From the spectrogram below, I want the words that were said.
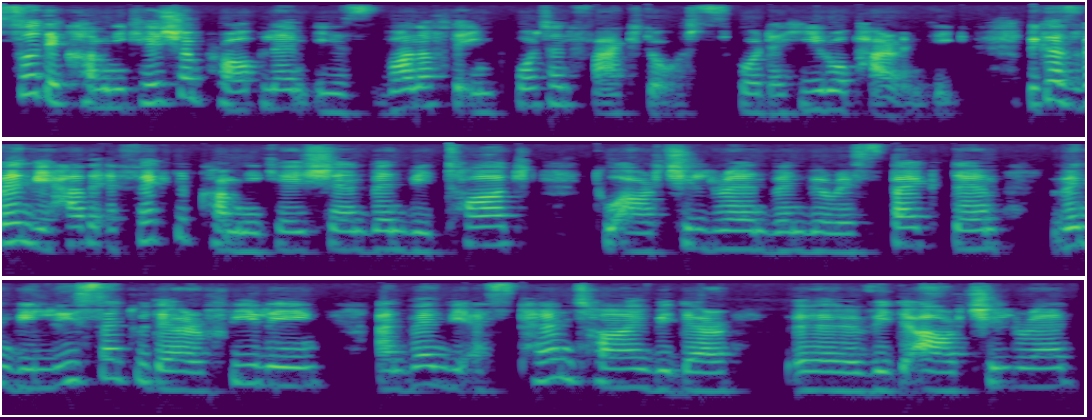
So the communication problem is one of the important factors for the hero parenting. Because when we have effective communication, when we talk to our children, when we respect them, when we listen to their feeling, and when we spend time with their with our children.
